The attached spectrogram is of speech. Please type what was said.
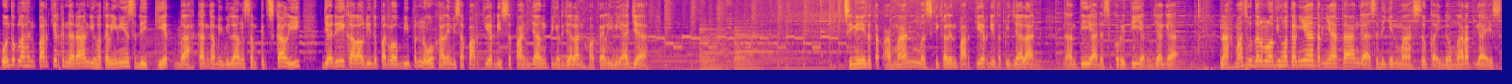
Untuk lahan parkir kendaraan di hotel ini sedikit, bahkan kami bilang sempit sekali. Jadi kalau di depan lobi penuh, kalian bisa parkir di sepanjang pinggir jalan hotel ini aja. Sini tetap aman meski kalian parkir di tepi jalan nanti ada security yang jaga. Nah, masuk dalam lobi hotelnya ternyata nggak sedingin masuk ke Indomaret guys.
